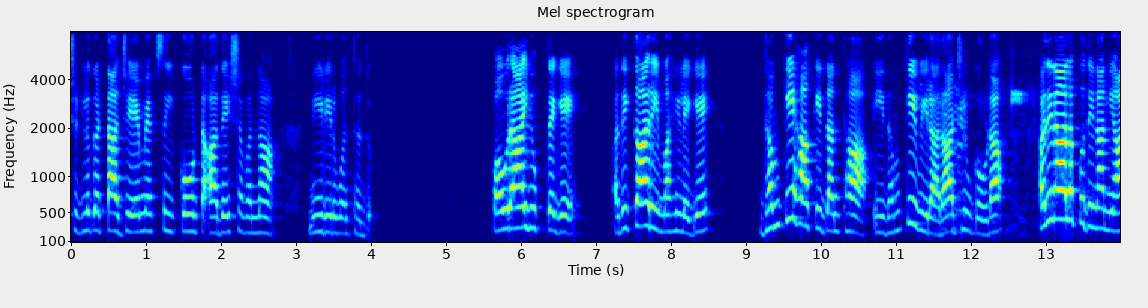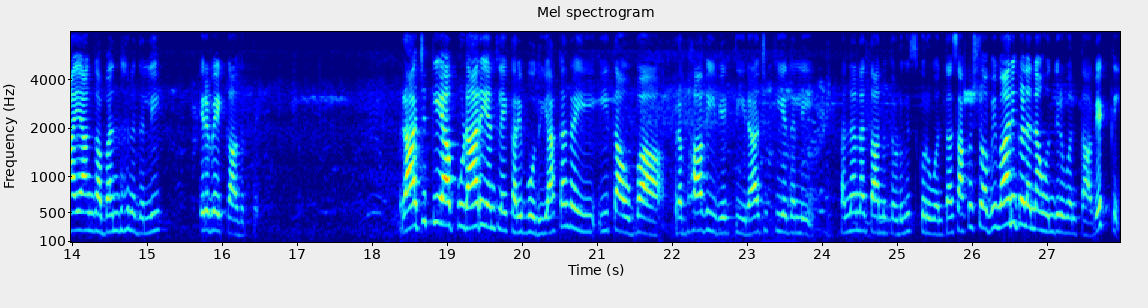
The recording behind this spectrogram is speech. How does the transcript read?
Sidlaghatta J M F C court ಆದೇಶವನ್ನ ನೀಡಿರುವಂಥದ್ದು. ಪೌರಾಯುಕ್ತೆಗೆ, ಅಧಿಕಾರಿ ಮಹಿಳೆಗೆ ಧಮಕಿ ಹಾಕಿದ್ದಂಥ ಈ ಧಮಕಿ ವೀರ ರಾಜೀವ್ ಗೌಡ ಹದಿನಾಲ್ಕು ದಿನ ನ್ಯಾಯಾಂಗ ಬಂಧನದಲ್ಲಿ ಇರಬೇಕಾಗುತ್ತೆ. ರಾಜಕೀಯ ಪುಡಾರಿ ಅಂತಲೇ ಕರಿಬೋದು. ಯಾಕಂದ್ರೆ ಈ- ಈತ ಒಬ್ಬ ಪ್ರಭಾವಿ ವ್ಯಕ್ತಿ. ರಾಜಕೀಯದಲ್ಲಿ ತನ್ನನ್ನು ತಾನು ತೊಡಗಿಸಿಕೊರುವಂತ ಸಾಕಷ್ಟು ಅಭಿಮಾನಿಗಳನ್ನ ಹೊಂದಿರುವಂತ ವ್ಯಕ್ತಿ.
